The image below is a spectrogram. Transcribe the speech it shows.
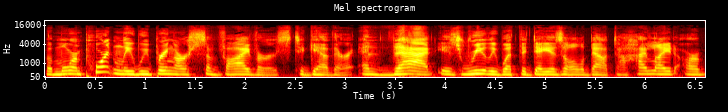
but more importantly, we bring our survivors together. And that is really what the day is all about to highlight our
